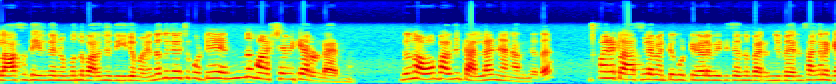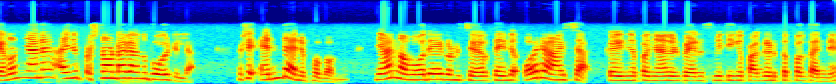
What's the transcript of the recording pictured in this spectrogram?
ക്ലാസ് തീരുന്നതിന് മുമ്പ് പറഞ്ഞു തീരുമോ എന്നൊക്കെ ചോദിച്ച് കുട്ടിയെ എന്നും ആക്ഷേപിക്കാറുണ്ടായിരുന്നു. ഇതൊന്നും അവൻ പറഞ്ഞിട്ടല്ല ഞാൻ അറിഞ്ഞത്. അവന്റെ ക്ലാസ്സിലെ മറ്റു കുട്ടികളെ വീട്ടിൽ ചെന്ന് പറഞ്ഞു പേരൻസ് അങ്ങനെയൊക്കെ അതുകൊണ്ട് ഞാൻ അതിന് പ്രശ്നം ഉണ്ടാകാനൊന്നും പോയിട്ടില്ല. പക്ഷെ എന്റെ അനുഭവം ഞാൻ നവോദയ കൊണ്ട് ചേർത്തതിന്റെ ഒരാഴ്ച കഴിഞ്ഞപ്പോൾ ഞാനൊരു പേരൻസ് മീറ്റിംഗ് പങ്കെടുത്തപ്പോൾ തന്നെ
